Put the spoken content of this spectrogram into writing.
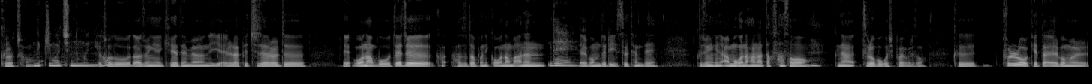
그렇죠. 느낌을 주는군요. 저도 나중에 기회 되면 이 엘라 피츠제럴드 워낙 뭐 재즈 가- 가수다 보니까 워낙 많은 네. 앨범들이 있을 텐데 그 중에 그냥 아무거나 하나 딱 사서 음. 그냥 들어보고 싶어요. 그래서 그 full로 이렇게 딱 앨범을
